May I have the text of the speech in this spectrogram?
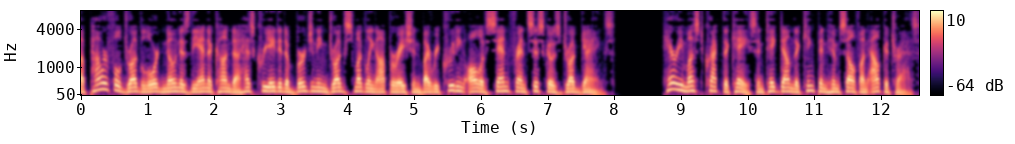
A powerful drug lord known as the Anaconda has created a burgeoning drug smuggling operation by recruiting all of San Francisco's drug gangs. Harry must crack the case and take down the kingpin himself on Alcatraz.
